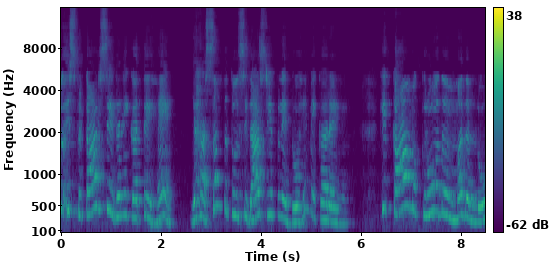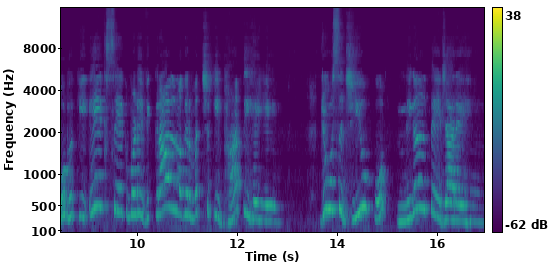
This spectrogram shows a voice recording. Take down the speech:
तो इस प्रकार से धनी कहते हैं, यहाँ संत तुलसीदास जी अपने दोहे में कह रहे हैं कि काम क्रोध मद लोभ की एक से एक बड़े विकराल मगरमच्छ की भांति है ये, जो उस जीव को निगलते जा रहे हैं।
